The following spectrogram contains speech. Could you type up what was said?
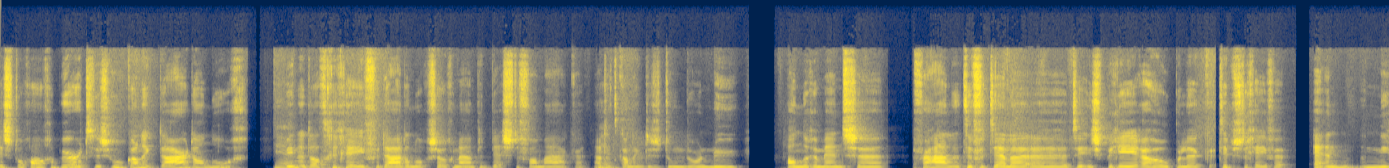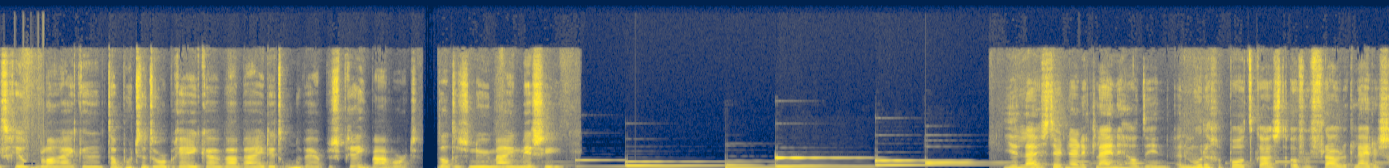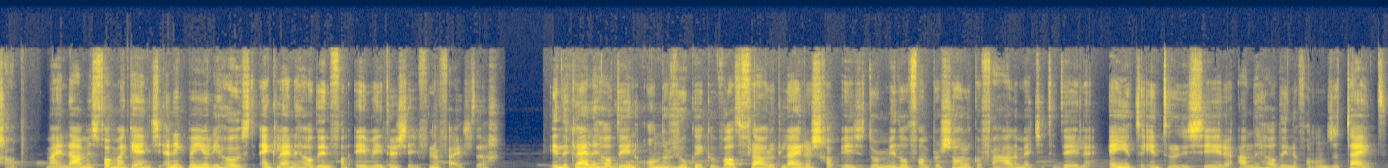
is toch al gebeurd. Dus hoe kan ik daar dan nog, binnen dat gegeven, daar dan nog zogenaamd het beste van maken? Nou, dat kan ik dus doen door nu andere mensen verhalen te vertellen, uh, te inspireren, hopelijk tips te geven. En niet heel belangrijk een taboe te doorbreken waarbij dit onderwerp bespreekbaar wordt. Dat is nu mijn missie. Je luistert naar De Kleine Heldin, een moedige podcast over vrouwelijk leiderschap. Mijn naam is Fatma Genç en ik ben jullie host en kleine heldin van 1,57 meter. In De Kleine Heldin onderzoek ik wat vrouwelijk leiderschap is door middel van persoonlijke verhalen met je te delen en je te introduceren aan de heldinnen van onze tijd.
